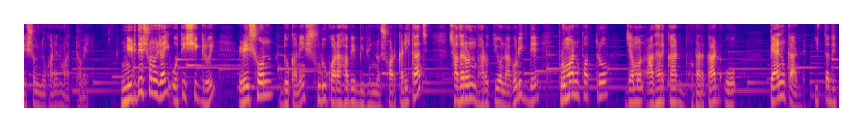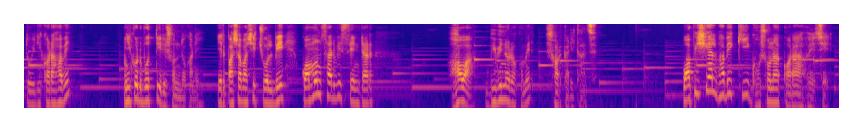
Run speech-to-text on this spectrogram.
রেশন দোকানের মাধ্যমে? নির্দেশ অনুযায়ী অতি শীঘ্রই রেশন দোকানে শুরু করা হবে বিভিন্ন সরকারি কাজ। সাধারণ ভারতীয় নাগরিকদের প্রমাণপত্র যেমন আধার কার্ড, ভোটার কার্ড ও প্যান কার্ড ইত্যাদি তৈরি করা হবে নিকটবর্তী রেশন দোকানে। এর পাশাপাশি চলবে কমন সার্ভিস সেন্টার হওয়া বিভিন্ন রকমের সরকারি কাজ। অফিসিয়ালভাবে কি ঘোষণা করা হয়েছে?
